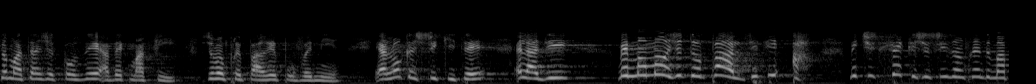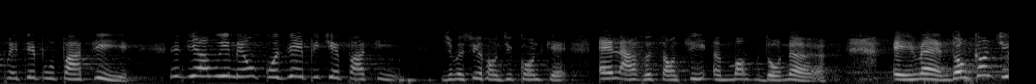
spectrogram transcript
Ce matin, j'ai causé avec ma fille. Je me préparais pour venir. Et alors que je suis quittée, elle a dit, mais maman, je te parle. J'ai dit, ah, mais tu sais que je suis en train de m'apprêter pour partir. Elle dit, ah oui, mais on causait et puis tu es parti. Je me suis rendu compte qu'elle a ressenti un manque d'honneur. Amen. Donc quand tu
